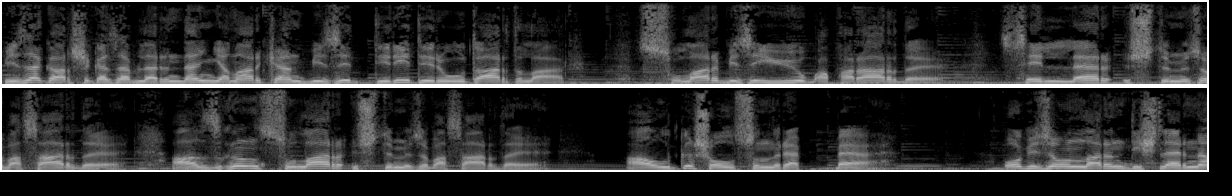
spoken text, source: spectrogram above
bizə qarşı qəzəblərindən yanarkən bizi diri-diri udardılar, sular bizi yuyub aparardı, sellər üstümüzü basardı, azğın sular üstümüzü basardı. Alqış olsun Rəbbə, O bizi onların dişlərinə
